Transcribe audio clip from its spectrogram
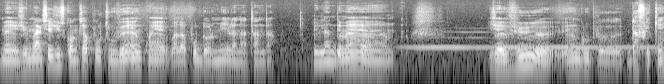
mais je marchais juste comme ça pour trouver un coin voilà, pour dormir en attendant. Le lendemain, euh, j'ai vu euh, un groupe euh, d'Africains.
